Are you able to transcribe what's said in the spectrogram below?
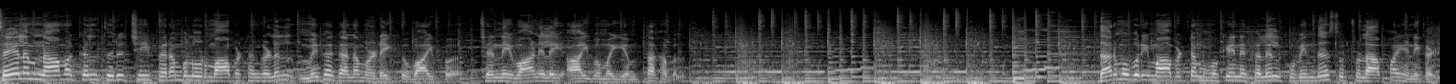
சேலம் நாமக்கல் திருச்சி பெரம்பலூர் மாவட்டங்களில் மிக கனமழைக்கு வாய்ப்பு. சென்னை வானிலை ஆய்வு மையம் தகவல். தருமபுரி மாவட்டம் ஒகேனக்கலில் குவிந்த சுற்றுலா பயணிகள்.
